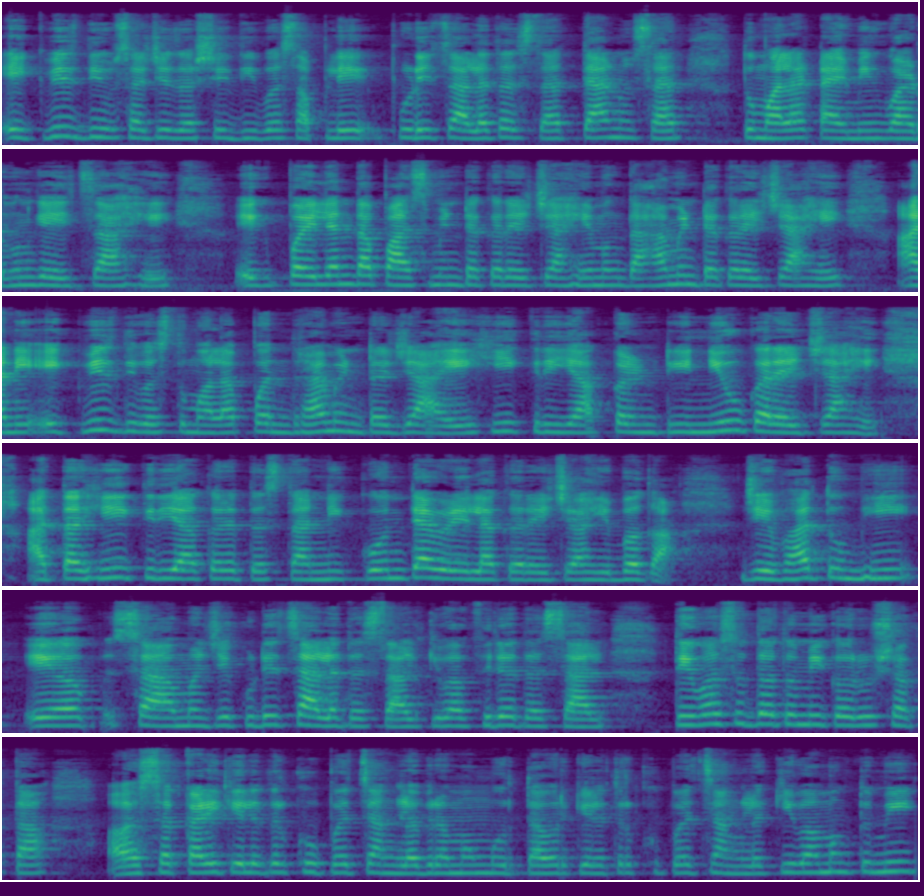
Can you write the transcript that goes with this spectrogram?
एकवीस दिवसाचे जसे दिवस आपले पुढे चालत असतात त्यानुसार तुम्हाला टायमिंग वाढवून घ्यायचं आहे. एक पहिल्यांदा पाच मिनटं करायची आहे मग दहा मिनटं करायची आहे आणि एकवीस दिवस तुम्हाला पंधरा मिनटं जी आहे ही क्रिया कंटिन्यू करायची आहे. आता ही क्रिया करत असताना कोणत्या वेळेला करायची आहे बघा. जेव्हा तुम्ही ए, सा म्हणजे कुठे चालत असाल किंवा फिरत असाल तेव्हासुद्धा तुम्ही करू शकता. सकाळी केलं तर खूपच चांगलं ब्रह्ममुहूर्तावर केलं तर खूपच चांगलं किंवा मग तुम्ही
